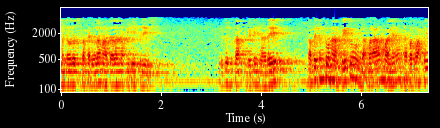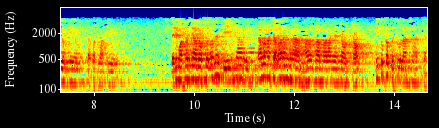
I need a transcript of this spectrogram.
menurut sebagian ulama adalah Nabi Idris. Itu suka bikin garis, tapi tentu Nabi itu enggak meramal ya, dapat wahyu beliau, dapat wahyu. Jadi maksudnya Rasulullah diingkari. Kalau ada orang meramal, ramalannya cocok, itu kebetulan saja.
